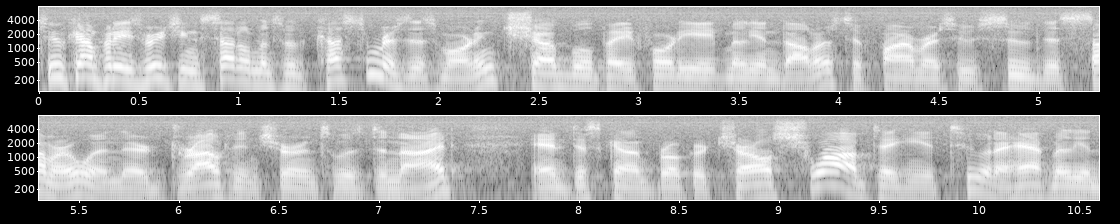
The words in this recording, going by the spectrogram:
Two companies reaching settlements with customers this morning. Chubb will pay $48 million to farmers who sued this summer when their drought insurance was denied. And discount broker Charles Schwab taking a $2.5 million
